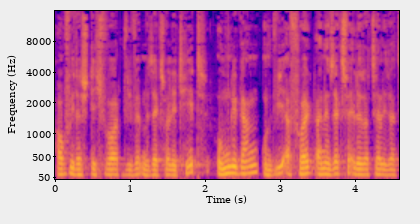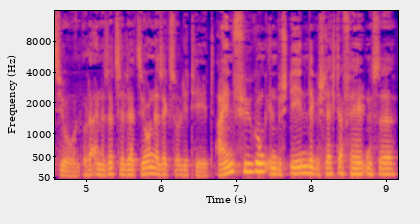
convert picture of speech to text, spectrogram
auch wieder Stichwort, wie wird mit Sexualität umgegangen und wie erfolgt eine sexuelle Sozialisation oder eine Sozialisation der Sexualität. Einfügung in bestehende Geschlechterverhältnisse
